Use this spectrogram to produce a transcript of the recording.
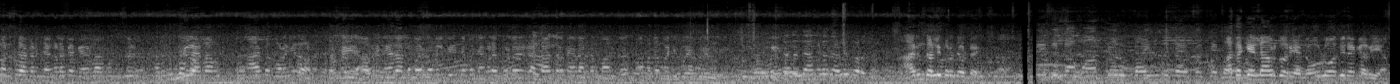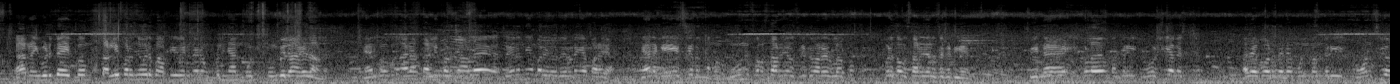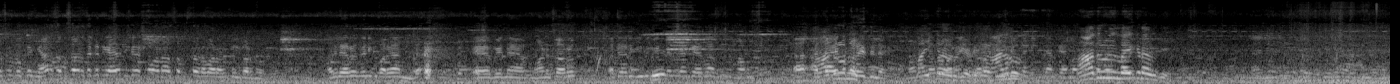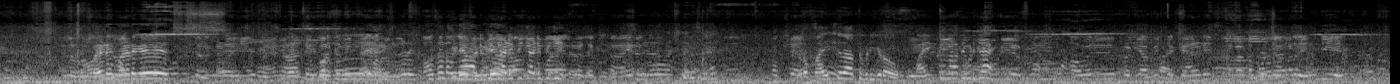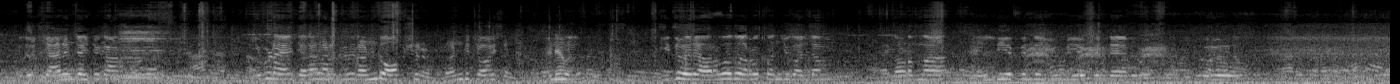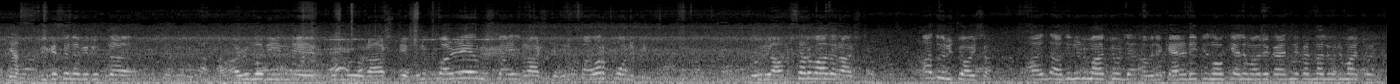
മനസ്സിലാക്കണം ഞങ്ങളൊക്കെ കേരള കുറിച്ച് ഒരു കേരളം ആയിട്ട് തുടങ്ങിയതാണ്. പക്ഷേ അവർ നേതാക്കന്മാർ തമ്മിൽ പിരിഞ്ഞപ്പോൾ ഞങ്ങളെപ്പോലെ രണ്ടാമത്തെ നേതാക്കന്മാർക്ക് അബദ്ധം പറ്റി പോയപ്പോഴേ ഉള്ളൂ. ആരും തള്ളി പറഞ്ഞോട്ടെ? അതൊക്കെ എല്ലാവർക്കും അറിയാം നോർലോജിനൊക്കെ അറിയാം. കാരണം ഇവിടുത്തെ ഇപ്പം തള്ളി പറഞ്ഞ ഒരു പാർട്ടി വരുന്നതിന് മുമ്പിൽ ഞാൻ മുമ്പിലായതാണ്. ഞാനിപ്പം ആരാ തള്ളി പറഞ്ഞ ആളെ വേറെ ഞാൻ പറയുന്നത് വേറെ ഞാൻ പറയാം ഞാൻ കെ എസ് സിയുടെ മൂന്ന് സംസ്ഥാന ജനറൽ സെക്രട്ടറിമാരുള്ളപ്പോൾ ഒരു സംസ്ഥാന ജനറൽ സെക്രട്ടറിയാണ് പിന്നെ ഇപ്പോൾ മന്ത്രി ജോഷി അഗസ്റ്റും അതേപോലെ തന്നെ മുൻ മന്ത്രി കോൺസിയോസും ഒക്കെ ഞാൻ സംസ്ഥാന സെക്രട്ടറി ആയതിനു ശേഷമാണ് ആ സംസ്ഥാന വാർത്തയിൽ കടന്നത്. അതിലേറെ ഒന്നും എനിക്ക് പറയാനില്ല. പിന്നെ മാണി സാറും മറ്റേ ജീവിതത്തിൽ ഞാൻ കേരള അല്ലാതെ പറയത്തില്ല. മൈക്കിടാ നമുക്ക് മൈക്ക് താത്ത് പിടിക്കണോ? അവർ പ്രഖ്യാപിച്ച കാൻഡിഡേറ്റ്സിനെ കണ്ടപ്പോൾ ഞങ്ങൾ എൻ ഡി എ ഇതൊരു ചാലഞ്ച് ആയിട്ട് കാണുന്നു. ഇവിടെ ജനങ്ങൾക്ക് രണ്ട് ഓപ്ഷൻ ഉണ്ട് രണ്ട് ചോയ്സ് ഉണ്ട്. ഒന്ന് ഇതുവരെ അറുപത് അറുപത്തഞ്ച് കൊല്ലം നടന്ന എൽ ഡി എഫിന്റെ യു ഡി എഫിന്റെ ഒരു വികസന വിരുദ്ധ അഴിമതിന്റെ ഒരു രാഷ്ട്രീയം ഒരു പഴയ ഒരു സ്റ്റൈൽ രാഷ്ട്രീയം ഒരു പവർ പോളിറ്റിക്സ് ഒരു അവസരവാദ രാഷ്ട്രം അതൊരു ചോയ്സാണ് അത് അതിനൊരു മാറ്റമില്ല അവരെ കാൻഡിഡേറ്റ് നോക്കിയാലും അവരെ കാര്യം കണ്ടാലും ഒരു മാറ്റമില്ല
